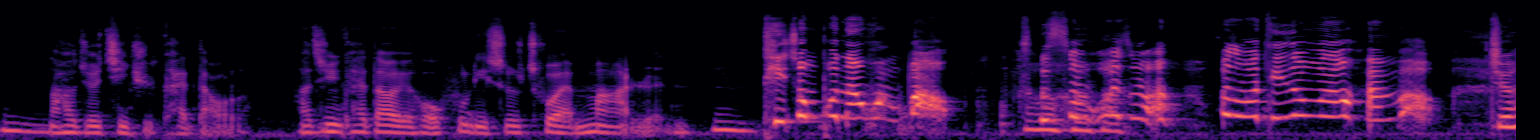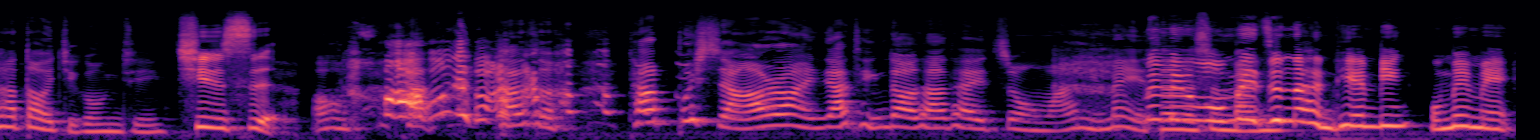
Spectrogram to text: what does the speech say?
嗯。然后就进去开刀了。然后进去开刀以后，护理师出来骂人，嗯，体重不能谎报。这是为什么？就他到底几公斤？七十四。哦，他他他不想要让人家听到他太重吗？你妹也妹妹，我妹真的很天兵。我妹妹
